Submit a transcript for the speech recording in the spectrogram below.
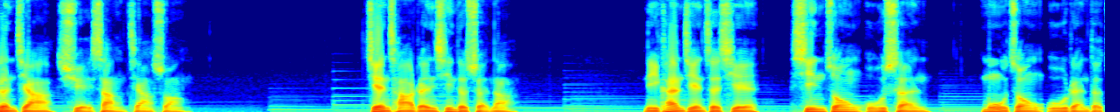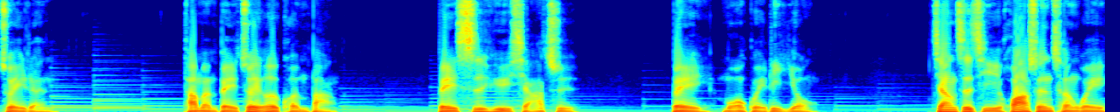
更加雪上加霜。鉴察人心的神啊，你看见这些心中无神、目中无人的罪人，他们被罪恶捆绑，被私欲挟制，被魔鬼利用，将自己化身成为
